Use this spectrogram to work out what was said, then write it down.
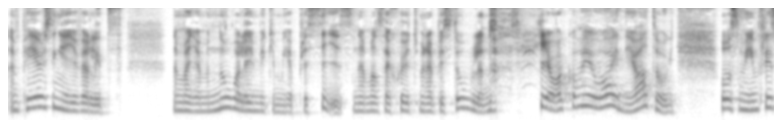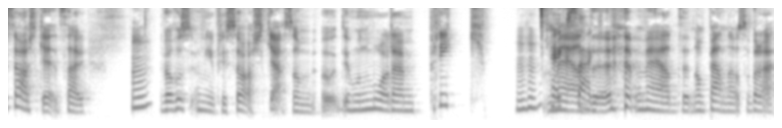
En piercing är ju väldigt... När man gör med nål är ju mycket mer precis. När man så här, skjuter med den här pistolen... jag kommer ihåg när jag tog hos min frisörska... Så här, mm. Det var hos min frisörska som hon målade en prick Mm, med, med någon penna och så bara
